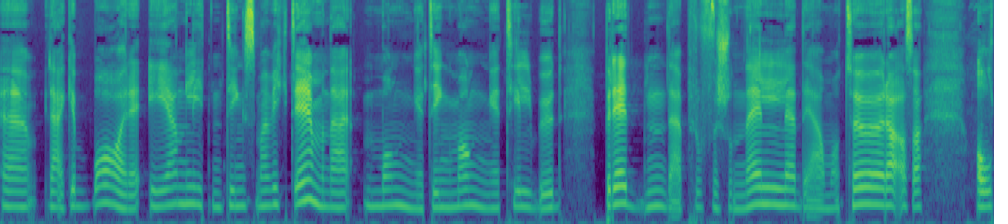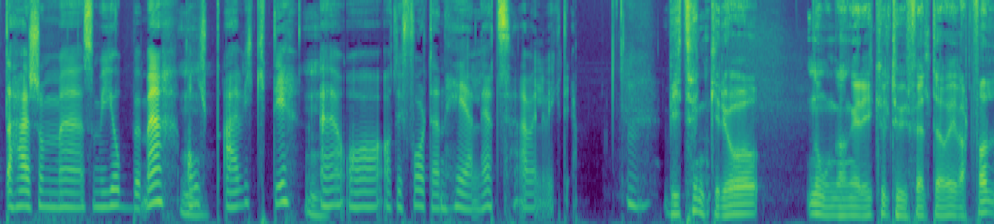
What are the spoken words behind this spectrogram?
Eh, det er ikke bare én liten ting som er viktig, men det er mange ting, mange tilbud. Bredden, det er profesjonelle, det er amatører. Altså alt det her som, eh, som vi jobber med. Mm. Alt er viktig. Mm. Eh, og at vi får til en helhet, er veldig viktig. Mm. Vi tenker jo noen ganger i kulturfeltet, og i hvert fall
